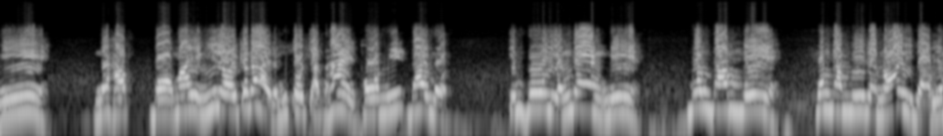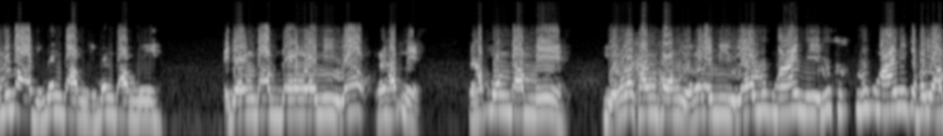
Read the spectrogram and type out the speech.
มีนะครับ บอกมาอย่างนี้เลยก็ได้เดี๋ยวมึงโตจัดให้โทนนี้ได้หมดชมพูเหลืองแดงมีม่วงดำมีม่วงดำมีแต่น้อยนี่ดอกยังไม่บานนี่ม่วงดำนี่ม่วงดำมีไอ้แดงดำแดงอะไรมีอยู่แล้วนะครับนี่นะครับม่วงดำมีเหลืองระฆังทองเหลืองอะไรมีอยู่แล้ว ลูกไม้มีลูกลูกไม้นี่จะพยายาม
